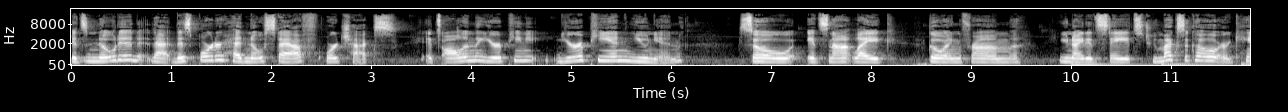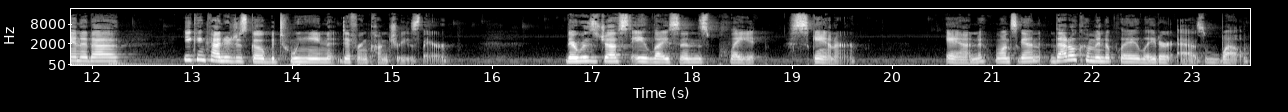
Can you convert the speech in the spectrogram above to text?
It's noted that this border had no staff or checks. It's all in the European European Union. So it's not like going from United States to Mexico or Canada. You can kind of just go between different countries there. There was just a license plate scanner. And once again, that'll come into play later as well.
